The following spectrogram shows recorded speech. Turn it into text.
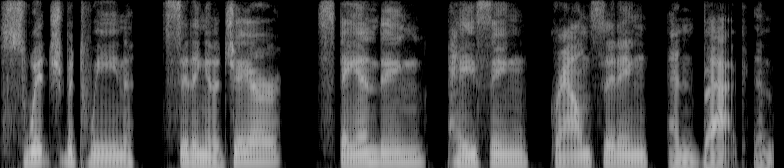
switch between sitting in a chair, standing, pacing, ground sitting, and back. And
